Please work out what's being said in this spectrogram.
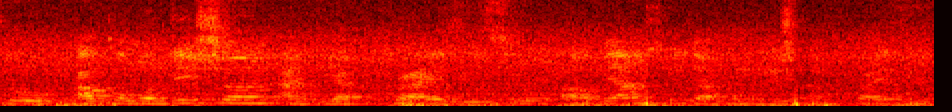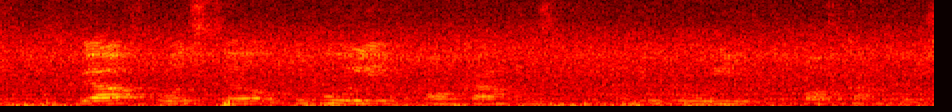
So accommodation and their prices. So I'll be answering the accommodation prices. We have hostel, people who live on campus, people who live off campus.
